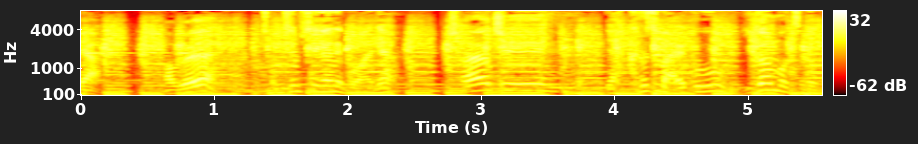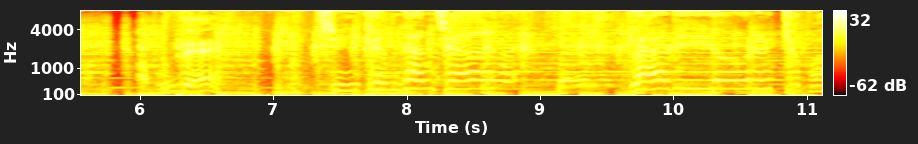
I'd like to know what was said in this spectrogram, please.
야, 아 왜? 점심시간에 뭐하냐? 자야지. 야, 그러지 말고 이거 한번 들어봐. 아 뭔데? 지금 당장 라디오를 켜봐.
